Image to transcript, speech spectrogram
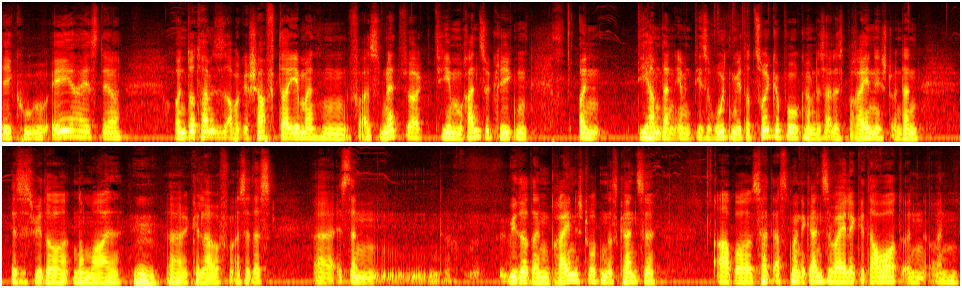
DQE heißt der. Und dort haben sie es aber geschafft, da jemanden aus dem Netzwerkteam ranzukriegen. Und die haben dann eben diese Routen wieder zurückgebogen, haben das alles bereinigt und dann ist es wieder normal Hm. äh, gelaufen. Also das äh, ist dann wieder dann bereinigt worden, das Ganze. Aber es hat erstmal eine ganze Weile gedauert und, und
